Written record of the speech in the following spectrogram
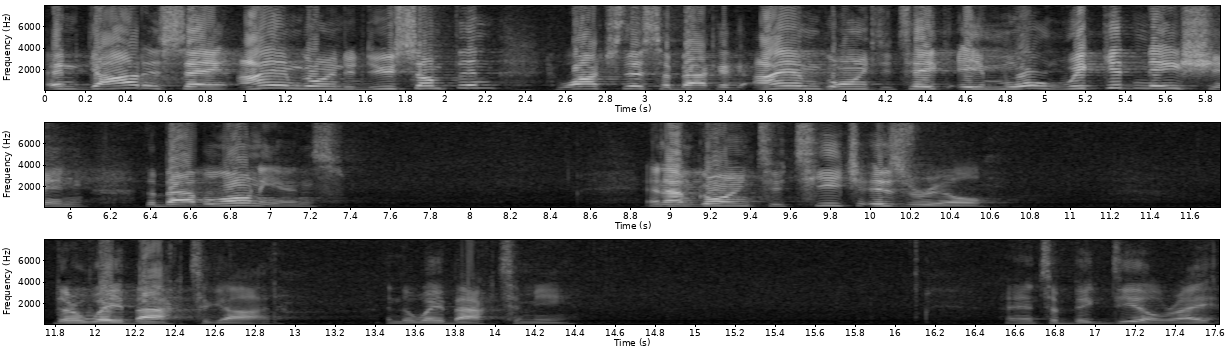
And God is saying, I am going to do something. Watch this, Habakkuk. I am going to take a more wicked nation, the Babylonians, and I'm going to teach Israel their way back to God and the way back to me. And it's a big deal, right?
